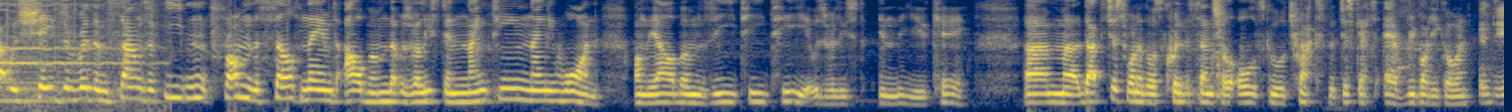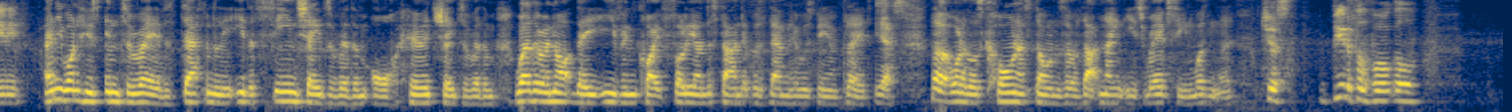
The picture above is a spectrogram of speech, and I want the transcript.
That was Shades of Rhythm, Sounds of Eden from the self named album that was released in 1991 on the album ZTT. It was released in the UK. Um, uh, that's just one of those quintessential old school tracks that just gets everybody going. Indeedy. Anyone who's into rave has definitely either seen Shades of Rhythm or heard Shades of Rhythm, whether or not they even quite fully understand it was them who was being played. Yes. One of those cornerstones of that 90s rave scene, wasn't it? Just beautiful vocal,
